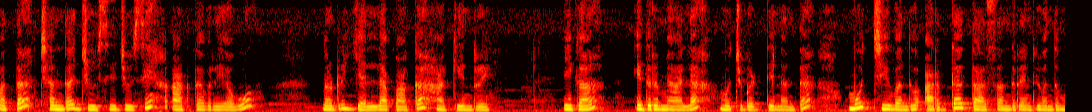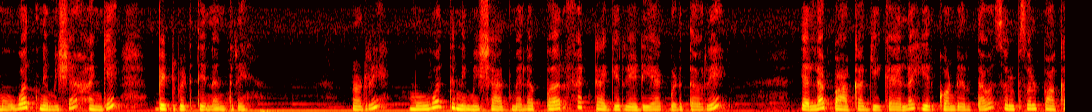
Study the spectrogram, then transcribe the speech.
ಮತ್ತು ಚಂದ ಜ್ಯೂಸಿ ಜ್ಯೂಸಿ ಆಗ್ತಾವ್ರಿ ಅವು. ನೋಡ್ರಿ, ಎಲ್ಲ ಪಾಕ ಹಾಕೀನ್ರಿ. ಈಗ ಇದ್ರ ಮೇಲೆ ಮುಚ್ಚಿಬಿಡ್ತೀನಂತ ಮುಚ್ಚಿ ಒಂದು ಅರ್ಧ ತಾಸು ಅಂದ್ರೆ ರೀ ಒಂದು ಮೂವತ್ತು ನಿಮಿಷ ಹಾಗೆ ಬಿಟ್ಬಿಡ್ತೀನಂತ್ರಿ. ನೋಡ್ರಿ, ಮೂವತ್ತು ನಿಮಿಷ ಆದಮೇಲೆ ಪರ್ಫೆಕ್ಟಾಗಿ ರೆಡಿ ಆಗಿಬಿಡ್ತಾವ್ರಿ. ಎಲ್ಲ ಪಾಕ ಗೀಕ ಎಲ್ಲ ಹೀರ್ಕೊಂಡಿರ್ತಾವೆ, ಸ್ವಲ್ಪ ಸ್ವಲ್ಪ ಪಾಕ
